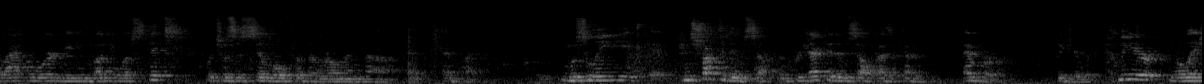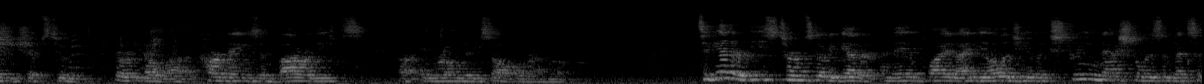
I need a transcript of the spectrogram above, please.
a Latin word meaning bundle of sticks, which was a symbol for the Roman uh. Mussolini constructed himself and projected himself as a kind of emperor figure with clear relationships to you know, uh, carvings and bas-reliefs uh, in Rome that he saw all around Rome. Together, these terms go together, and they imply an ideology of extreme nationalism that's,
